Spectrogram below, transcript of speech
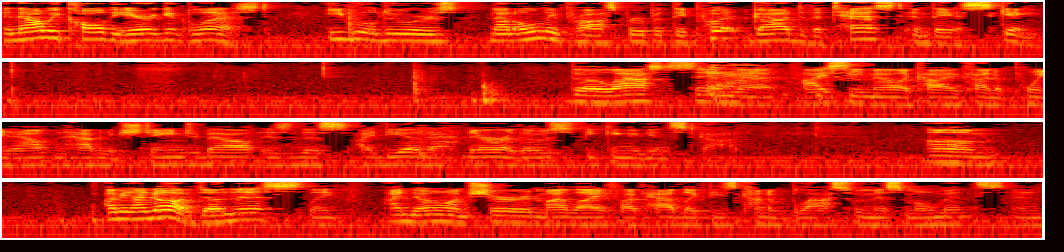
And now we call the arrogant blessed. Evildoers not only prosper, but they put God to the test and they escape. The last sin that I see Malachi kind of point out and have an exchange about is this idea that there are those speaking against God. Um, I mean, I know I've done this. Like, I know I'm sure in my life I've had like these kind of blasphemous moments, and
